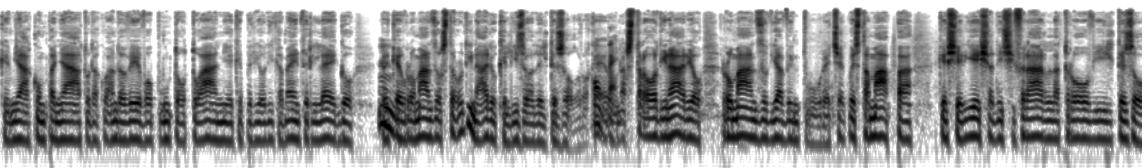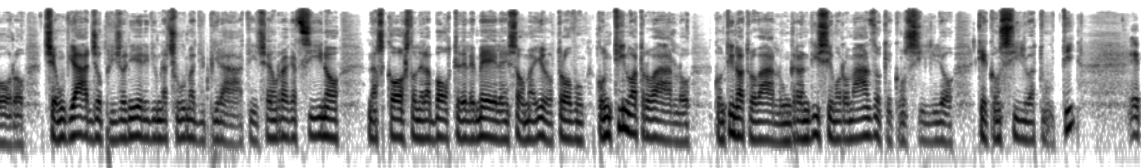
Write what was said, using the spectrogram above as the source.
che mi ha accompagnato da quando avevo appunto otto anni e che periodicamente rileggo perché mm. è un romanzo straordinario che è L'isola del tesoro, che oh, è beh. uno straordinario romanzo di avventure. C'è questa mappa che se riesci a decifrarla trovi il tesoro, c'è un viaggio prigionieri di una ciurma di pirati, c'è un ragazzino nascosto nella botte delle mele, insomma io lo trovo, continuo a trovarlo, continuo a trovarlo un grandissimo romanzo che consiglio, che consiglio a tutti. E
